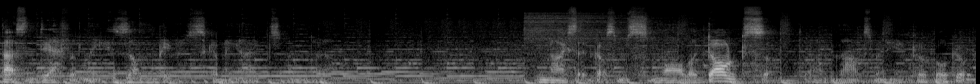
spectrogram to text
That's definitely zombies coming out, and uh, nice. They've got some smaller dogs. Marksman here. Cool, cool, cool.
